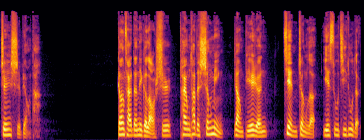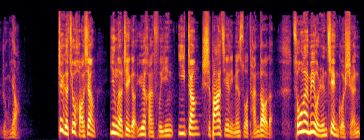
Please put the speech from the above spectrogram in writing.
真实表达。刚才的那个老师，他用他的生命让别人见证了耶稣基督的荣耀，这个就好像应了这个约翰福音一章十八节里面所谈到的：从来没有人见过神，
